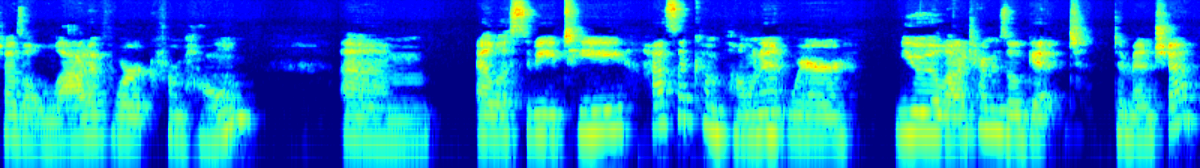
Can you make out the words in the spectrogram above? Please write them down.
does a lot of work from home. Um, LSVT has a component where you a lot of times will get dementia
